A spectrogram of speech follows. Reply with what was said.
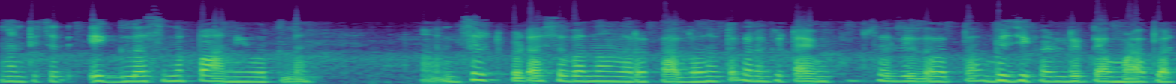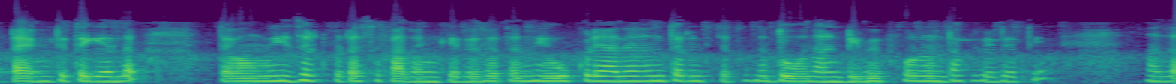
आणि त्याच्यात एक ग्लास ना पाणी ओतलं. आणि झटपट असं बनवणारं कालवण होतं कारण की टाईम खूप झालेला होता. भजी काढले त्यामुळे आपला टाईम तिथे गेला. तेव्हा मी झटपट असं कालवण केलेलं होतं आणि हे उकडे आल्यानंतर त्याच्यातून दोन अंडी मी फोडून टाकलेली होती. माझं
